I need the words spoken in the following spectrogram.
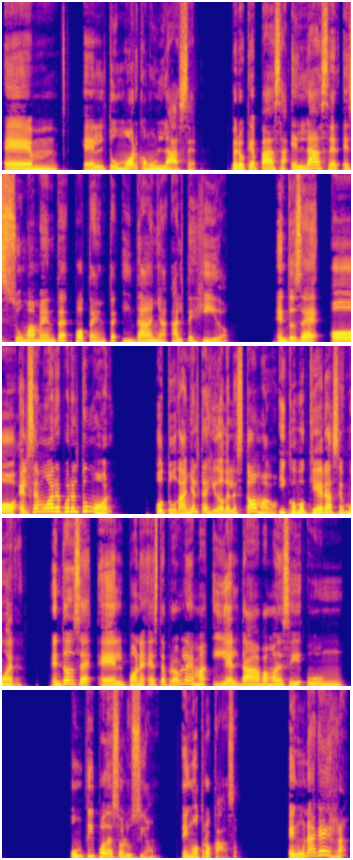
eh, el tumor con un láser. Pero ¿qué pasa? El láser es sumamente potente y daña al tejido. Entonces, o él se muere por el tumor o tú dañas el tejido del estómago. Y como quiera se muere. Entonces, él pone este problema y él da, vamos a decir, un, un tipo de solución en otro caso. En una guerra,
